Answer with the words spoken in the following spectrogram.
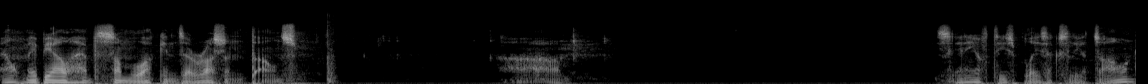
Well, maybe I'll have some luck in the Russian towns. Um, is any of these places actually a town?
